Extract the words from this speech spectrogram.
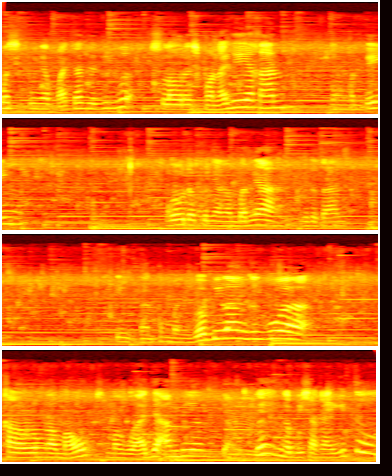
masih punya pacar jadi gue selalu respon aja ya kan Yang penting Gue udah punya nomornya gitu kan. Intan temen gue bilang ke gue kalau lo nggak mau sama gue aja ambil. Ya gue nggak bisa kayak gitu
